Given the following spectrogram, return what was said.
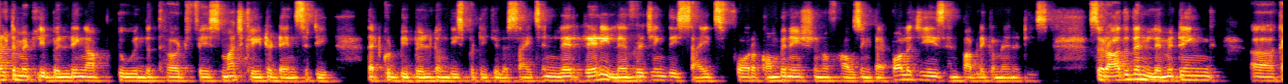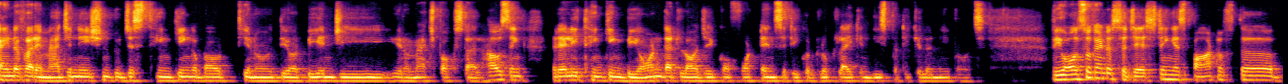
ultimately building up to in the third phase much greater density that could be built on these particular sites, and le- really leveraging these sites for a combination of housing typologies and public amenities. So rather than limiting uh, kind of our imagination to just thinking about you know your BNG you know matchbox style housing, really thinking beyond that logic of what density could look like in these particular neighborhoods. We also kind of suggesting as part of the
